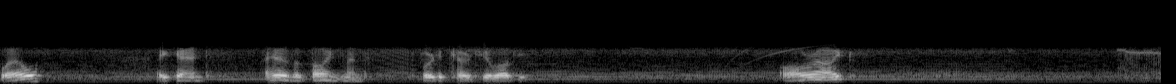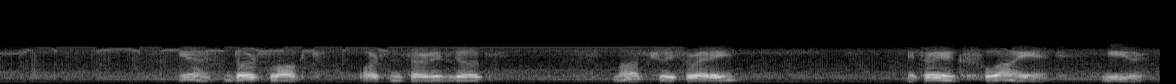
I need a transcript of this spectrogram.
Well, I can't. I have an appointment for the cardiologist. Alright. Yeah, door's locked. Orson service good. Mask is ready. It's very quiet here.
